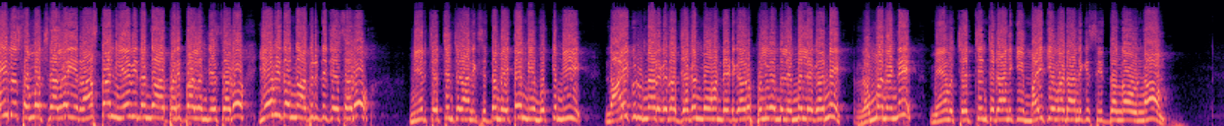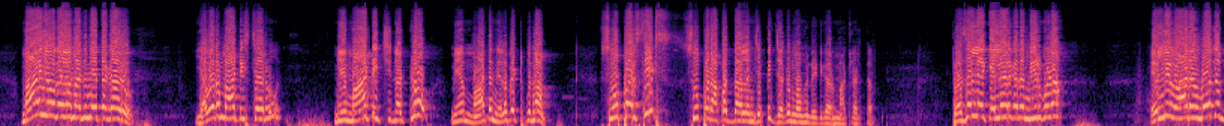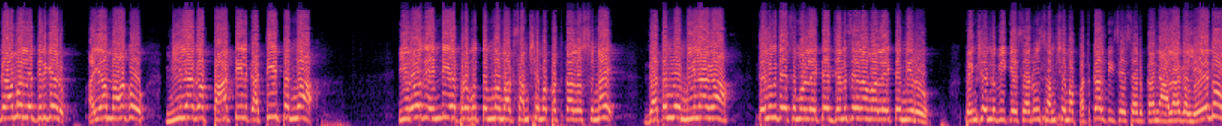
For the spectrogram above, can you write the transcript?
ఐదు సంవత్సరాలుగా ఈ రాష్ట్రాన్ని ఏ విధంగా పరిపాలన చేశారో ఏ విధంగా అభివృద్ధి చేశారో మీరు చర్చించడానికి సిద్ధమైతే మీ ముఖ్య మీ నాయకుడు ఉన్నారు కదా జగన్మోహన్ రెడ్డి గారు పులివెందుల ఎమ్మెల్యే గారిని రమ్మనండి. మేము చర్చించడానికి మైక్ ఇవ్వడానికి సిద్ధంగా ఉన్నాం. మా యువగల అధినేత గారు ఎవరు మాట ఇచ్చారు మేము మాట ఇచ్చినట్లు మేము మాట నిలబెట్టుకున్నాం. సూపర్ సిక్స్ సూపర్ అబద్ధాలని చెప్పి జగన్మోహన్ రెడ్డి గారు మాట్లాడతారు. ప్రజల్లోకి వెళ్ళారు కదా మీరు కూడా? వెళ్ళి వారం రోజు గ్రామాల్లో తిరిగారు. అయ్యా మాకు మీలాగా పార్టీలకు అతీతంగా ఈరోజు ఎన్డీఏ ప్రభుత్వంలో మాకు సంక్షేమ పథకాలు వస్తున్నాయి. గతంలో మీలాగా తెలుగుదేశం వాళ్ళు అయితే జనసేన వాళ్ళు అయితే మీరు పెన్షన్లు బీకేశారు సంక్షేమ పథకాలు తీసేశారు కానీ అలాగా లేదు.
